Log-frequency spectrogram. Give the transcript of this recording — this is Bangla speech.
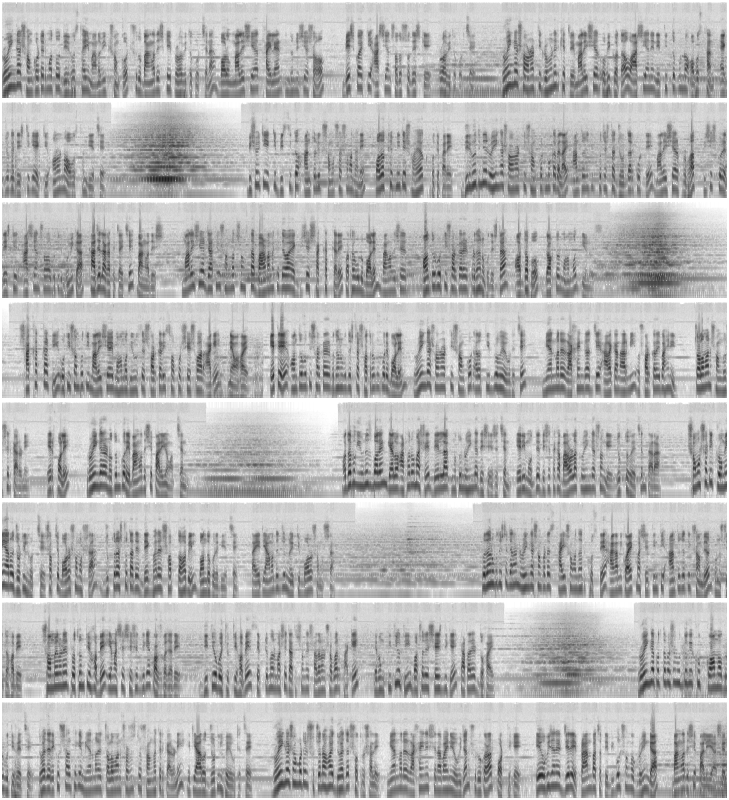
রোহিঙ্গা সংকটের মতো দীর্ঘস্থায়ী মানবিক সংকট শুধু বাংলাদেশকেই প্রভাবিত করছে না, বরং মালয়েশিয়া, থাইল্যান্ড, ইন্দোনেশিয়া সহ বেশ কয়েকটি আসিয়ান সদস্য দেশকে প্রভাবিত করছে। রোহিঙ্গা শরণার্থী গ্রহণের ক্ষেত্রে মালয়েশিয়ার অভিজ্ঞতা ও আসিয়ানের নেতৃত্বপূর্ণ অবস্থান একযোগে দেশটিকে একটি অনন্য অবস্থান দিয়েছে। বিষয়টি একটি বিস্তৃত আঞ্চলিক সমস্যা সমাধানে পদক্ষেপ নিতে সহায়ক হতে পারে। দীর্ঘদিনের রোহিঙ্গা শরণার্থী সংকট মোকাবেলায় আন্তর্জাতিক প্রচেষ্টা জোরদার করতে মালয়েশিয়ার প্রভাব, বিশেষ করে দেশটির আসিয়ান সভাপতির ভূমিকা কাজে লাগাতে চাইছে বাংলাদেশ। মালয়েশিয়ার জাতীয় সংবাদ সংস্থা বার্নামাকে দেওয়া এক বিশেষ সাক্ষাৎকারে কথাগুলো বলেন বাংলাদেশের অন্তর্বর্তী সরকারের প্রধান উপদেষ্টা, অধ্যাপক ডক্টর মোহাম্মদ ইউনুস। সাক্ষাৎকারটি অতি সম্প্রতি মালয়েশিয়ায় মোহাম্মদ ইউনুসের সরকারি সফর শেষ হওয়ার আগে নেওয়া হয়। এতে অন্তর্বর্তী সরকারের প্রধান উপদেষ্টা সতর্ক করে বলেন, রোহিঙ্গা শরণার্থী সংকট আরও তীব্র হয়ে উঠেছে মিয়ানমারের রাখাইন রাজ্যে আরাকান আর্মি ও সরকারি বাহিনীর চলমান সংঘর্ষের কারণে। এর ফলে রোহিঙ্গারা নতুন করে বাংলাদেশে পাড়ি জমাচ্ছেন। অধ্যাপক ইউনুস বলেন, গেল আঠারো মাসে দেড় লাখ নতুন রোহিঙ্গা দেশে এসেছেন। এরই মধ্যে দেশে থাকা বারো লাখ রোহিঙ্গার সঙ্গে যুক্ত হয়েছেন তারা। সমস্যাটি ক্রমেই আরও জটিল হচ্ছে। সবচেয়ে বড় সমস্যা, যুক্তরাষ্ট্র তাদের দেখভালের সব তহবিল বন্ধ করে দিয়েছে। তাই এটি আমাদের জন্য একটি বড় সমস্যা। প্রধান উপদেষ্টা জানান, রোহিঙ্গা সংকটের স্থায়ী সমাধান খুঁজতে আগামী কয়েক মাসে তিনটি আন্তর্জাতিক সম্মেলন অনুষ্ঠিত হবে। সম্মেলনের প্রথমটি হবে এ মাসের শেষের দিকে কক্সবাজারে। দ্বিতীয় বৈঠকটি হবে সেপ্টেম্বর মাসে জাতিসংঘের সাধারণ সভার ফাঁকে এবং তৃতীয়টি বছরের শেষ দিকে কাতারের দোহায়। রোহিঙ্গা প্রত্যাবাসন উদ্যোগে খুব কম অগ্রগতি হয়েছে। দু হাজার একুশ সাল থেকে মিয়ানমারের চলমান সশস্ত্র সংঘাতের কারণে এটি আরও জটিল হয়ে উঠেছে। রোহিঙ্গা সংকটের সূচনা হয় দু হাজার সতেরো সালে। মিয়ানমারের রাখাইনের সেনাবাহিনী অভিযান শুরু করার পর থেকে। এ অভিযানের জেরে প্রাণ বাঁচাতে বিপুল সংখ্যক রোহিঙ্গা বাংলাদেশে পালিয়ে আসেন।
